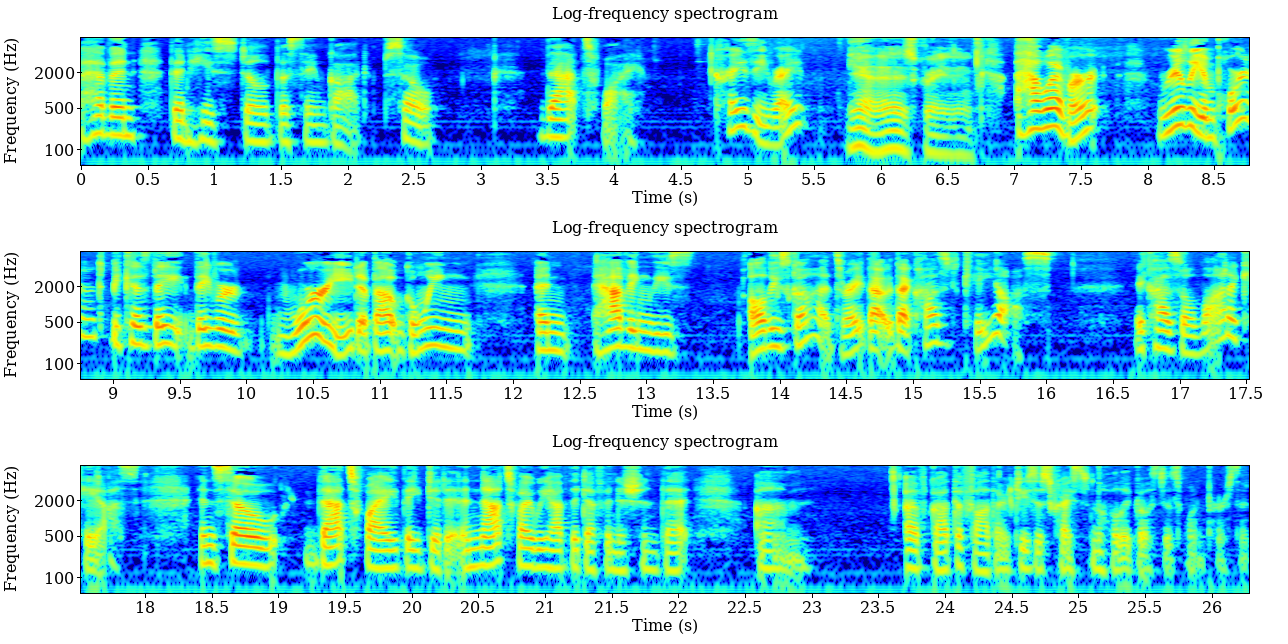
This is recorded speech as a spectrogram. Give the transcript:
heaven then he's still the same god so that's why. Crazy right? Yeah, that is crazy. however really important because they they were worried about going and having these all these gods right? That that caused chaos. It caused a lot of chaos. And so that's why they did it. And that's why we have the definition that um, of god the father jesus christ and the holy ghost is one person.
